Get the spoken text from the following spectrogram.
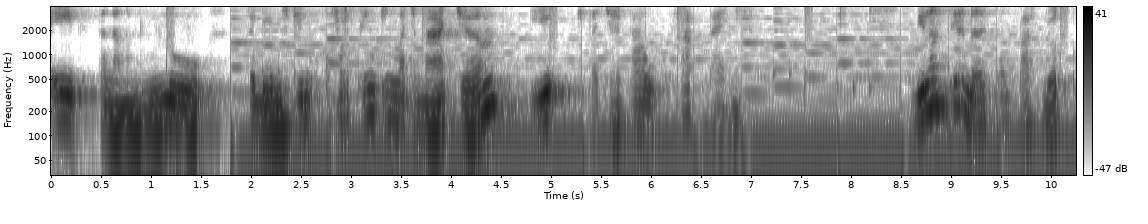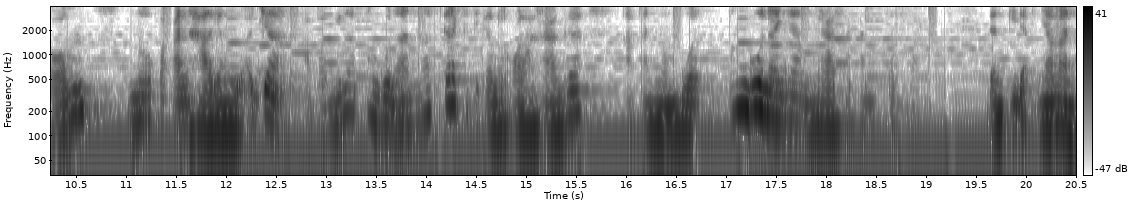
Eits, tenang dulu. Sebelum sibuk overthinking macem-macem, yuk kita cari tahu faktanya. Dilansir dari kompas.com, merupakan hal yang wajar apabila penggunaan masker ketika berolahraga akan membuat penggunanya merasakan sesak dan tidak nyaman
